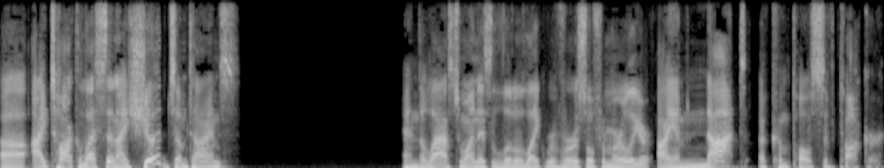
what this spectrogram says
Uh, I talk less than I should sometimes. And the last one is a little like reversal from earlier. I am not a compulsive talker.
